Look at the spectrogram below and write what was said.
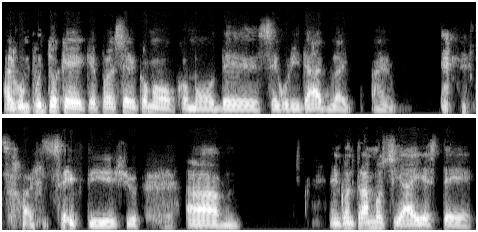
algún punto que, que puede ser como, como de seguridad, like, it's a safety issue. Um, encontramos si hay este,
